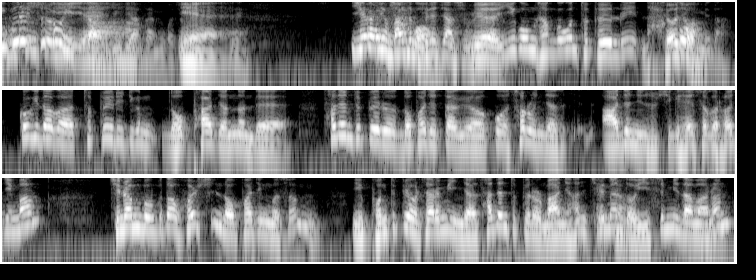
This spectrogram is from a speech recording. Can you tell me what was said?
이길 수도 있다. 예, 유리하다는 거죠. 예. 네. 제가 지금 2030, 말씀드렸지 않습니까? 예, 2030은 투표율이 낮고 저조합니다. 거기다가 투표율이 지금 높아졌는데 사전 투표율이 높아졌다고 해갖고 서로 이제 아전 인수식 해석을 하지만 지난번보다 훨씬 높아진 것은 이 본투표 할 사람이 이제 사전 투표를 많이 한 측면도 그렇죠. 있습니다만은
